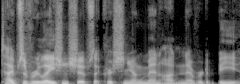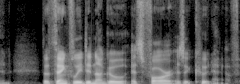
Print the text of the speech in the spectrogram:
types of relationships that Christian young men ought never to be in, though thankfully it did not go as far as it could have.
